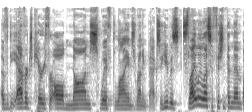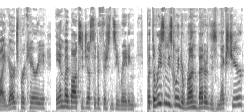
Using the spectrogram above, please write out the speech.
of the average carry for all non Swift Lions running backs. So he was slightly less efficient than them by yards per carry and by box adjusted efficiency rating. But the reason he's going to run better this next year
